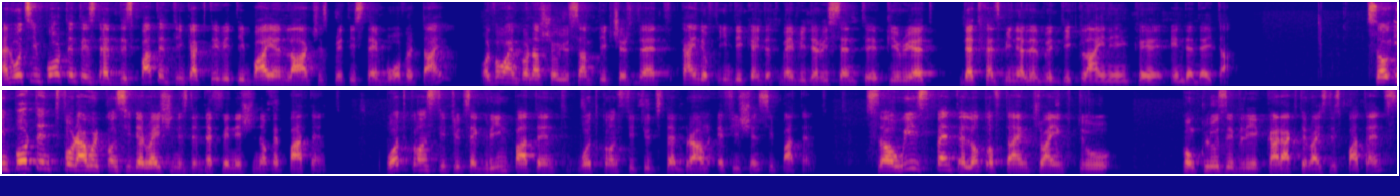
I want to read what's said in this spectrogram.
And what's important is that this patenting activity by and large is pretty stable over time. Although I'm going to show you some pictures that kind of indicate that maybe the recent uh, period that has been a little bit declining in the data. So important for our consideration is the definition of a patent. What constitutes a green patent? What constitutes the brown efficiency patent? So we spent a lot of time trying to conclusively characterize these patents.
